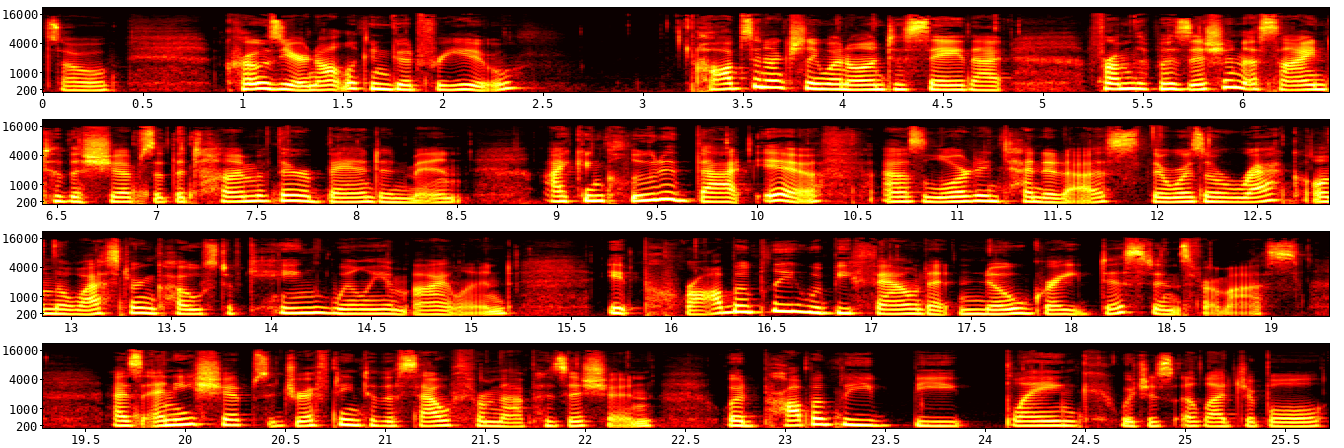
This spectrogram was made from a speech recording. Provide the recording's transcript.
So, Crozier, not looking good for you. Hobson actually went on to say that from the position assigned to the ships at the time of their abandonment, I concluded that if, as Lord intended us, there was a wreck on the western coast of King William Island, it probably would be found at no great distance from us, as any ships drifting to the south from that position would probably be blank, which is illegible,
